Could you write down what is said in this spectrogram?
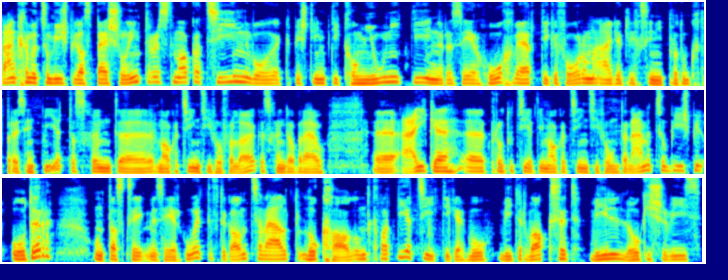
Denken wir zum Beispiel an Special Interest Magazin, wo eine bestimmte Community in einer sehr hochwertigen Form eigentlich seine Produkte präsentiert. Das können äh, Magazine sein von Verlagen, es können aber auch äh, eigen äh, produzierte Magazine sein von Unternehmen zum Beispiel. Oder, und das sieht man sehr gut auf der ganzen Welt, Lokal- und Quartierzeitungen, wo wieder wachsen, weil logischerweise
